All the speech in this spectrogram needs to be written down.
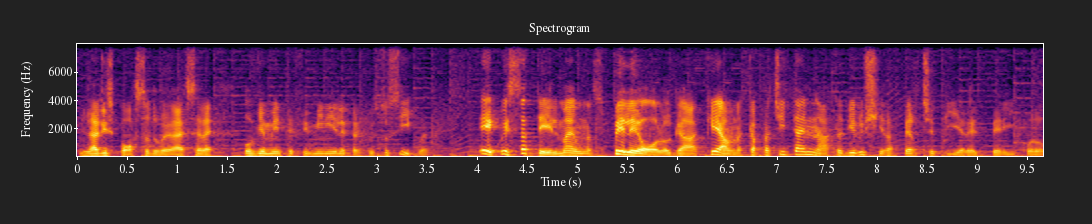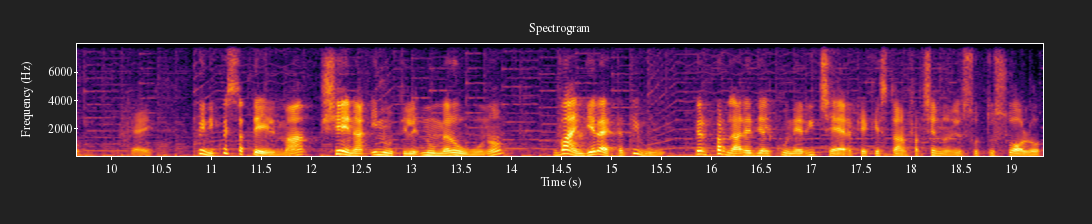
la risposta doveva essere ovviamente femminile per questo sequel. E questa Telma è una speleologa che ha una capacità innata di riuscire a percepire il pericolo, ok? Quindi questa Telma, scena inutile numero uno, va in diretta TV per parlare di alcune ricerche che stanno facendo nel sottosuolo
